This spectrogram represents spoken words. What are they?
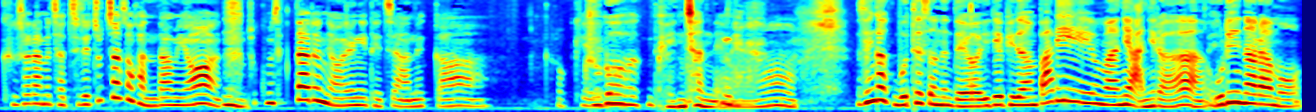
그 사람의 자취를 쫓아서 간다면 음. 조금 색다른 여행이 되지 않을까 그렇게 그거 네. 괜찮네요. 네. 생각 못 했었는데요. 이게 비단 파리만이 아니라 네. 우리나라 뭐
